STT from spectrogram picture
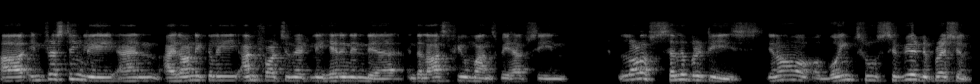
uh, interestingly and ironically unfortunately here in india in the last few months we have seen a lot of celebrities you know going through severe depression.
